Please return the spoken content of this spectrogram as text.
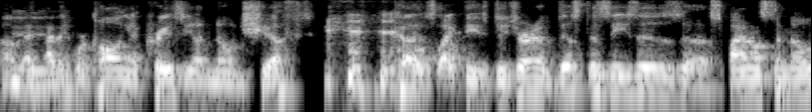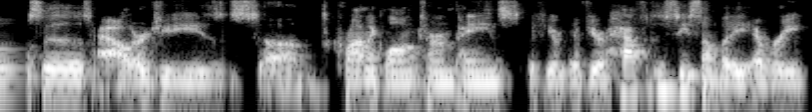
um, mm-hmm. I think we're calling it crazy unknown shift because, like these degenerative disc diseases, uh, spinal stenosis, allergies, um, chronic long-term pains. If you're if you're having to see somebody every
